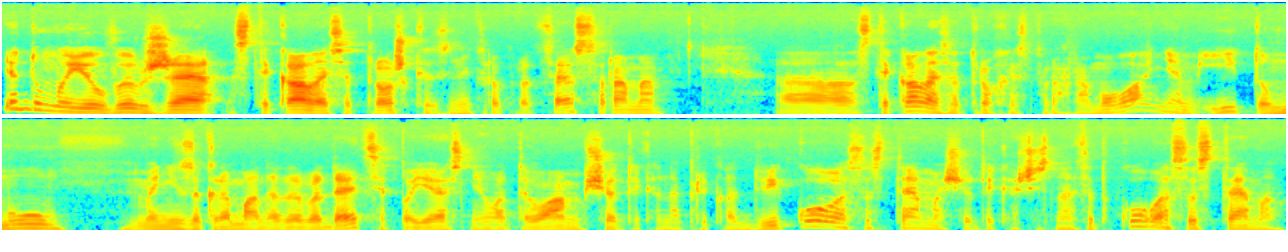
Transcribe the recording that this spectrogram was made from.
Я думаю, ви вже стикалися трошки з мікропроцесорами, е, стикалися трохи з програмуванням, і тому мені, зокрема, не доведеться пояснювати вам, що таке, наприклад, двійкова система, що таке 16-кова система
